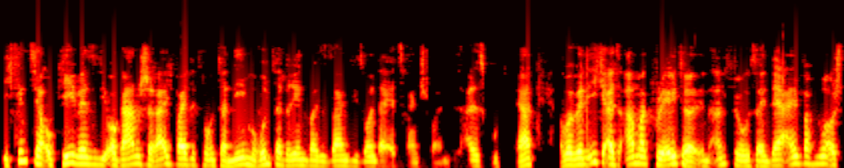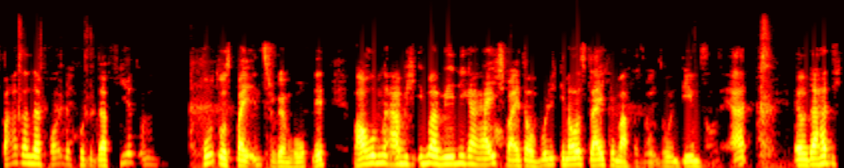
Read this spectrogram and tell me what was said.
ich finde es ja okay, wenn sie die organische Reichweite für Unternehmen runterdrehen, weil sie sagen, die sollen da jetzt reinstreuen. Ist alles gut, ja. Aber wenn ich als armer Creator, in Anführungszeichen, der einfach nur aus Spaß an der Freude fotografiert und Fotos bei Instagram hochlädt, warum habe ich immer weniger Reichweite, obwohl ich genau das Gleiche mache, so, so in dem Sinne, ja. Und da hatte ich,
